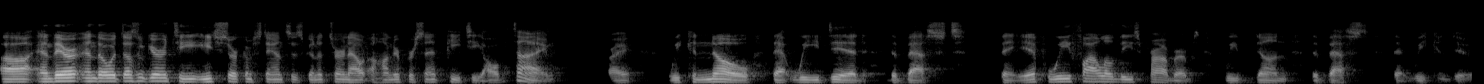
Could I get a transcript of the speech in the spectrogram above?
Uh, and there, and though it doesn't guarantee each circumstance is going to turn out 100% PT all the time, right? we can know that we did the best thing. If we follow these proverbs, we've done the best that we can do.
